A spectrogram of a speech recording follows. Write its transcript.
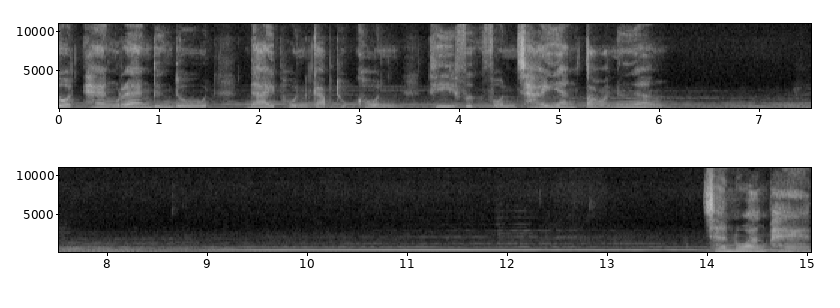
กฎแห่งแรงดึงดูดได้ผลกับทุกคนที่ฝึกฝนใช้อย่างต่อเนื่อง ฉันวางแผน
